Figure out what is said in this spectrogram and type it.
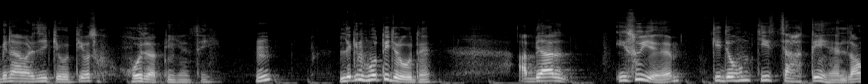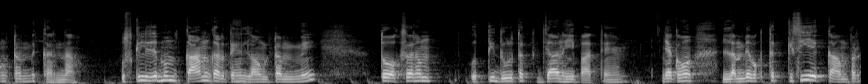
बिना मर्ज़ी की होती है, बस हो जाती हैं ऐसे ही। हम्म? लेकिन होती ज़रूर हैं। अब यार, इशू ये है कि जो हम चीज़ चाहते हैं लॉन्ग टर्म में करना, उसके लिए जब हम काम करते हैं लॉन्ग टर्म में तो अक्सर हम उतनी दूर तक जा नहीं पाते हैं। या कहो, लंबे वक्त तक किसी एक काम पर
